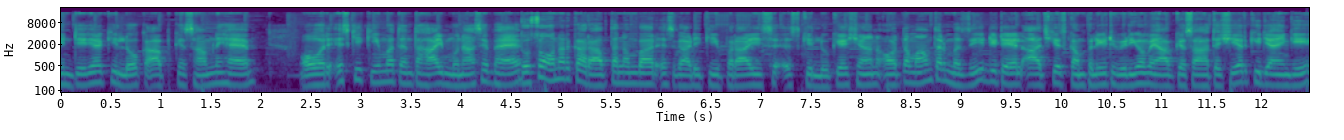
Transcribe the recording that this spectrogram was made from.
انٹیریئر کی لوک آپ کے سامنے ہے۔ اور اس کی قیمت انتہائی مناسب ہے۔ دوستو اونر کا رابطہ نمبر، اس گاڑی کی پرائس اس کی لوکیشن اور تمام تر مزید ڈیٹیل آج کے اس کمپلیٹ ویڈیو میں آپ کے ساتھ شیئر کی جائیں گی۔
